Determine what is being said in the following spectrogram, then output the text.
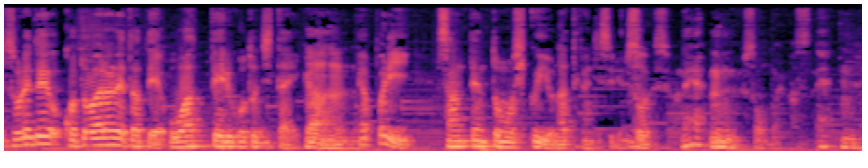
それで断られたって終わっていること自体が、うんうん、やっぱり3点とも低いよなって感じするよね。そうですよね。うん、そう思いますね。うん、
